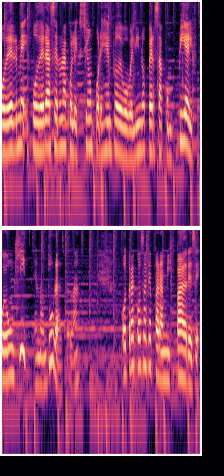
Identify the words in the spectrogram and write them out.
Poder, hacer una colección, por ejemplo, de bobelino persa con piel fue un hit en Honduras, ¿verdad? Otra cosa que para mis padres, eh,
